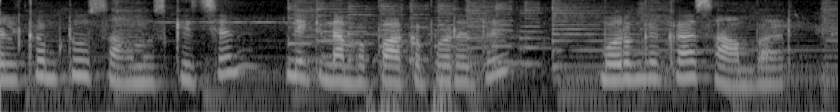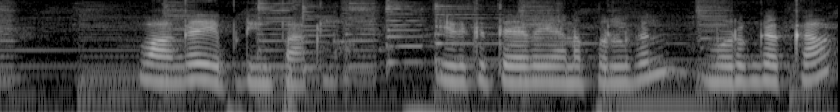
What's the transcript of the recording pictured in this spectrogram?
வெல்கம் டு சாமஸ் கிச்சன். இன்றைக்கி நம்ம பார்க்க போகிறது முருங்கைக்காய் சாம்பார். வாங்க எப்படின்னு பார்க்கலாம். இதுக்கு தேவையான பொருள்கள் முருங்கைக்காய்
